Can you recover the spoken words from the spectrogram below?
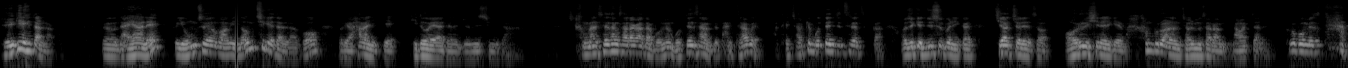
되게 해달라고 어, 나의 안에 그 용서의 마음이 넘치게 해달라고 우리가 하나님께 기도해야 되는 줄 믿습니다. 정말 세상 살아가다 보면 못된 사람들 많더라고요. 어떻게 저렇게 못된 짓을 했을까? 어저께 뉴스 보니까 지하철에서 어르신에게 막 함부로 하는 젊은 사람 나왔잖아요. 그거 보면서 다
